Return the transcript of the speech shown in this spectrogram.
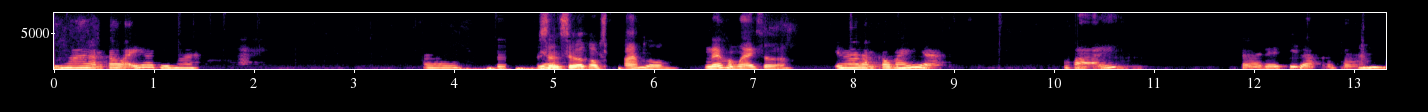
chị Hoa làm câu 7 á chị Hoa Alo, Xin sửa câu số 8 luôn. Nếu không ai sửa. chị Hoa làm câu mấy vậy? Bảy. Rồi để chị làm câu 8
